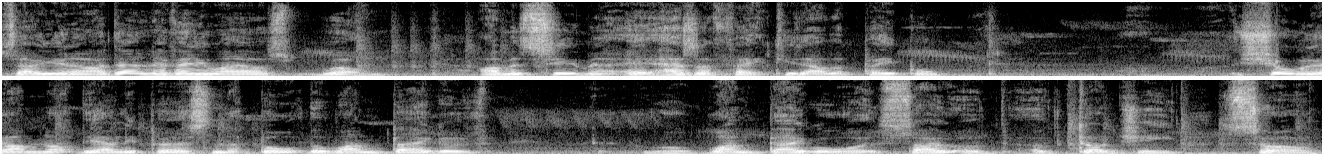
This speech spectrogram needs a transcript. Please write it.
so, you know, I don't know if anyone else, well, I'm assuming it has affected other people. surely I'm not the only person that bought the one bag of, well, one bag or so of, of dodgy soil.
